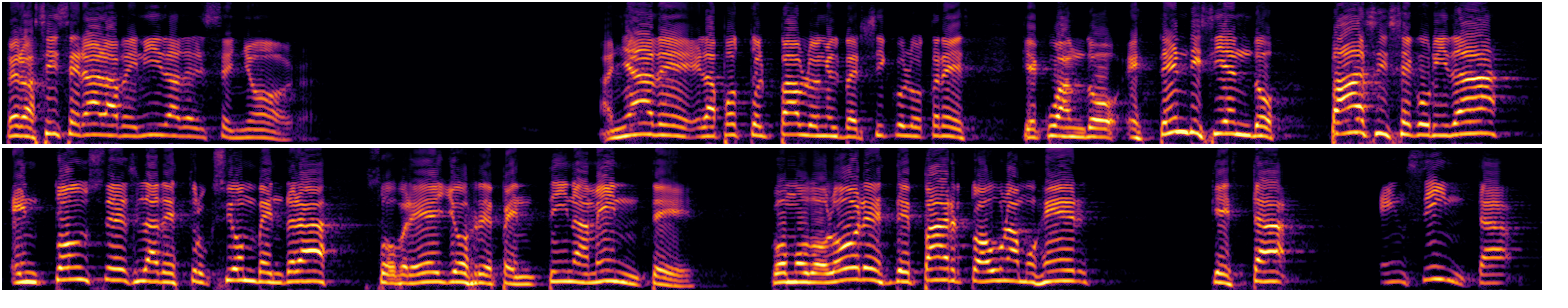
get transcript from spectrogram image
Pero así será la venida del Señor. Añade el apóstol Pablo en el versículo 3 que cuando estén diciendo paz y seguridad, entonces la destrucción vendrá sobre ellos repentinamente, como dolores de parto a una mujer que está encinta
